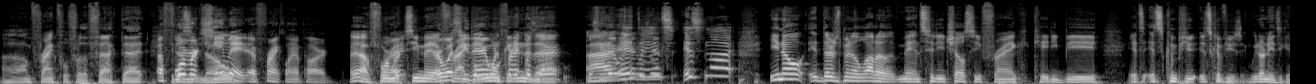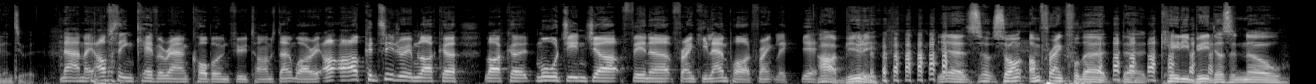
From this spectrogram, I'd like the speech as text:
Uh, I'm thankful for the fact that A former know- teammate of Frank Lampard. Yeah, a former right? teammate Or of was he Frank. there we won't get Frank into was that. there? Was he there Uh, when it- Frank there? it's it's not. You know, it, there's been a lot of Man City, Chelsea, Frank, KDB. It's it's confu- it's confusing. We don't need to get into it. Nah, mate, I've seen Kev around Cobham a few times. Don't worry. I, I'll consider him like a like a more ginger, thinner Frankie Lampard. Frankly, yeah. Ah, beauty. yeah. So so I'm, I'm thankful that that KDB doesn't know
